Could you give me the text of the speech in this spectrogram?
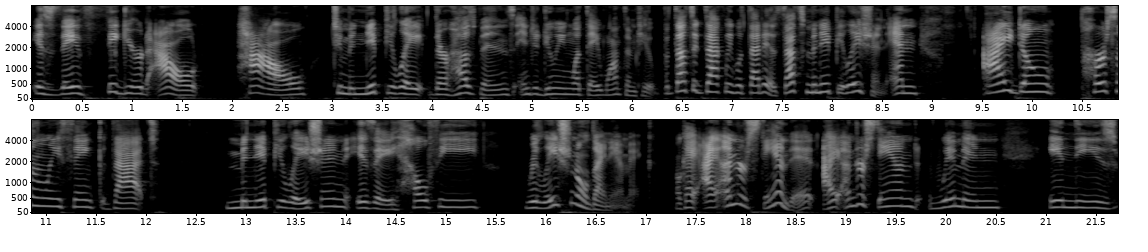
is they've figured out how to manipulate their husbands into doing what they want them to. But that's exactly what that is. That's manipulation. And I don't personally think that manipulation is a healthy relational dynamic. Okay, I understand it. I understand women in these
